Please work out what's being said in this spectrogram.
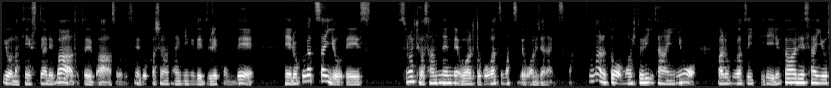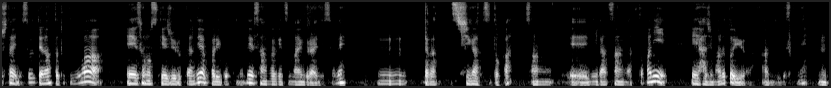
ようなケースであれば、例えばそうですね、どっかしらのタイミングでずれ込んで、えー、6月採用ですその人が3年目終わると5月末で終わるじゃないですか。そうなると、もう一人隊員をまあ6月1日で入れ替わりで採用したいですってなった時には、えー、そのスケジュール感でやっぱり動くので3ヶ月前ぐらいですよね。うん、だから4月とか3、えー、2月3月とかに、え、始まるというような感じですかね。うん。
